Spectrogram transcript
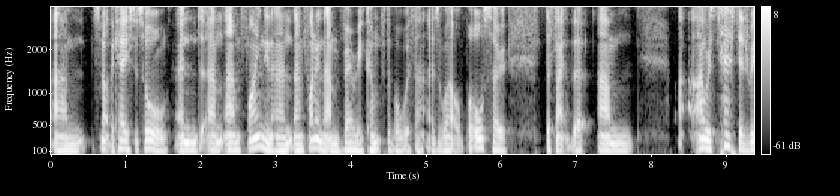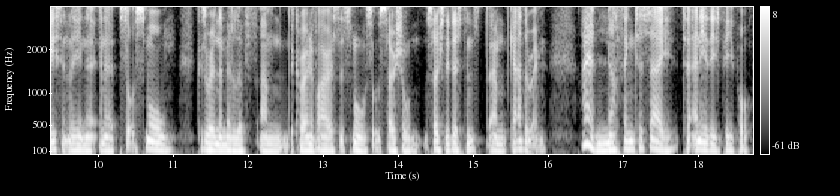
um, it's not the case at all. And um, i'm finding that I'm, I'm, finding that i'm very comfortable with that as well. But also the fact that um, I was tested recently in a, in a sort of small because we're in the middle of um, the coronavirus, a small sort of social, socially distanced um, gathering. I had nothing to say to any of these people,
